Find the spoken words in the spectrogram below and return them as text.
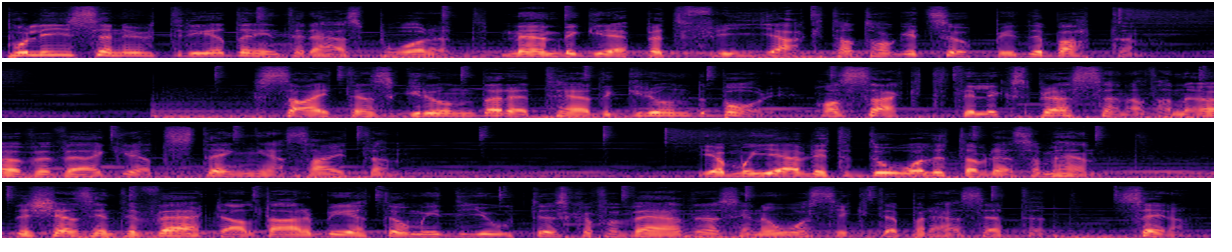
Polisen utreder inte det här spåret, men begreppet fri jakt har tagits upp i debatten. Sajtens grundare Ted Grundborg har sagt till Expressen att han överväger att stänga sajten. Jag mår jävligt dåligt av det som hänt. Det känns inte värt allt arbete om idioter ska få vädra sina åsikter på det här sättet, säger han.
